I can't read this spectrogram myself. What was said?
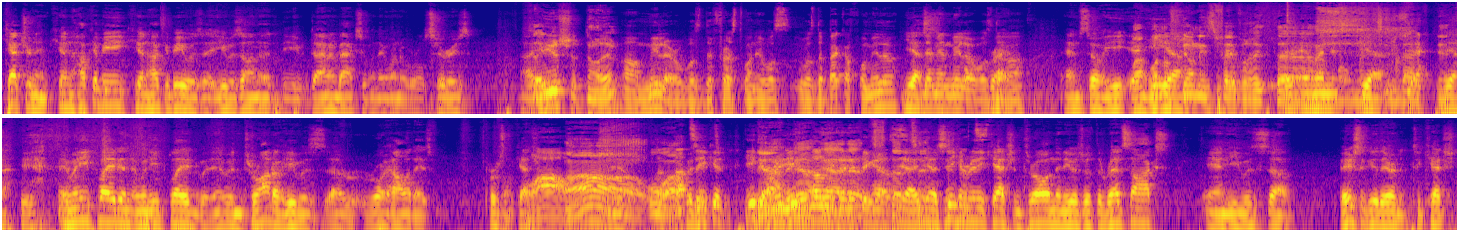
catcher named Ken Huckaby. Ken Huckaby was a, he was on the, the Diamondbacks when they won the World Series. Uh, So he- you should know him. Oh, Miller was the first one. It was he was the backup for Miller. Yes. Damian Miller was right. and so he One, and one he, of uh, Yoni's favorite uh, and when- moments yeah. in life. yeah. And when he played in when he played in, in Toronto, he was uh, Roy Halladay's personal the. catcher. Wow. Oh, wow. That's he could he could Yeah, really, You don't yeah, anything that's- else. that's yeah, yeah. So he could really catch and throw, and then he was with the Red Sox, and he was uh, basically there to, to catch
